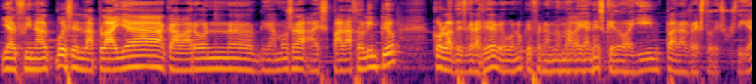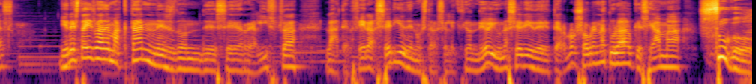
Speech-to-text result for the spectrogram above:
y al final pues en la playa acabaron eh, digamos a, a espadazo limpio con la desgracia que bueno que Fernando Magallanes quedó allí para el resto de sus días. Y en esta isla de Mactán es donde se realiza la tercera serie de nuestra selección de hoy, una serie de terror sobrenatural que se llama Sugo.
